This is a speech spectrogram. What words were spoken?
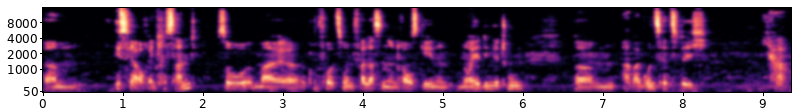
Ähm, ist ja auch interessant, so mal äh, Komfortzonen verlassen und rausgehen und neue Dinge tun. Ähm, aber grundsätzlich ja,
